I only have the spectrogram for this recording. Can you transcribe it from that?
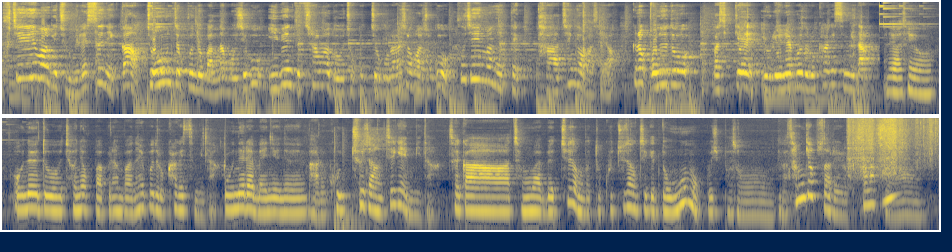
푸짐하게 준비를 했으니까 좋은 제품도 만나보시고 이벤트 참여도 적극적으로 하셔가지고 푸짐한 혜택 다 챙겨가세요. 그럼 오늘도 맛있게 요리를 해보도록 하겠습니다. 안녕하세요. 오늘도 저녁밥을 한번 해보도록 하겠습니다. 오늘의 메뉴는 바로 고추장 찌개입니다. 제가 정말 며칠 전부터 고추장 찌개 너무 먹고 싶어서 제가 삼겹살을 이렇게 사놨어요.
